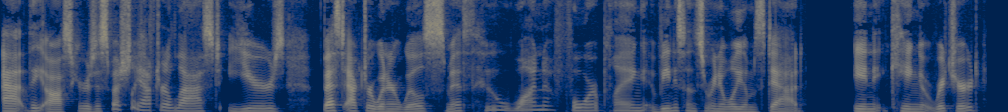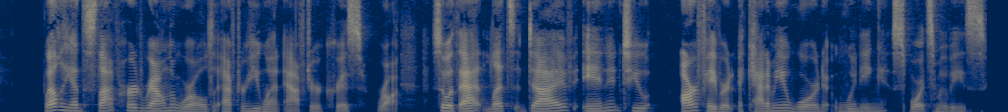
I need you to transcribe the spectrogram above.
at the Oscars, especially after last year's Best Actor winner, Will Smith, who won for playing Venus and Serena Williams' dad in King Richard. Well, he had the slap heard round the world after he went after Chris Rock. So, with that, let's dive into our favorite Academy Award winning sports movies.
